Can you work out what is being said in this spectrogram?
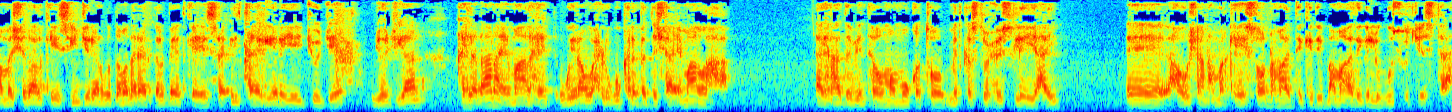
ama shidaalkii ay siin jireen waddamada reer galbeedka ee israa'iil taageeraya ay joojiyaan khayladhaana imaan lahayd. Ugu yaraan wax lagu kala bedeshaa imaan lahaa. Laakiin haddaba intaba ma muuqato mid kasta wuxuu is leeyahay hawshaan markay soo dhamaatay kadib ama adiga lagu soo jeestaa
